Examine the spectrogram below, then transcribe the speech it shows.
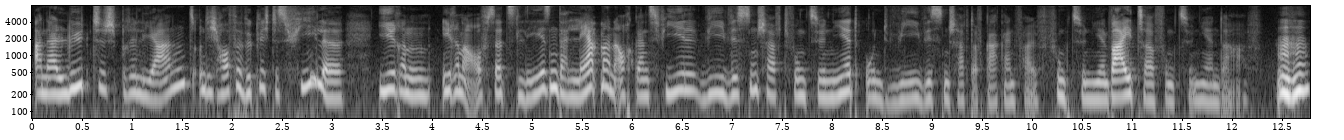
analytisch brillant. Und ich hoffe wirklich, dass viele ihren, ihren Aufsatz lesen. Da lernt man auch ganz viel, wie Wissenschaft funktioniert und wie Wissenschaft auf gar keinen Fall funktionieren, weiter funktionieren darf. Mhm.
